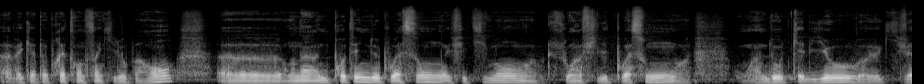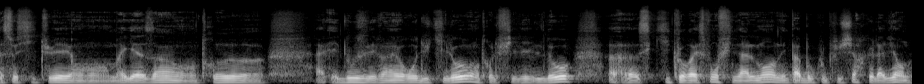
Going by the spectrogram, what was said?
avec à peu près 35 kg par an. on a une protéine de poisson, effectivement, que ce soit un filet de poisson un dos de cabillaud euh, qui va se situer en magasin entre euh, les 12 et 20 euros du kilo entre le filet et le dos, euh, ce qui correspond finalement n'est pas beaucoup plus cher que la viande.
